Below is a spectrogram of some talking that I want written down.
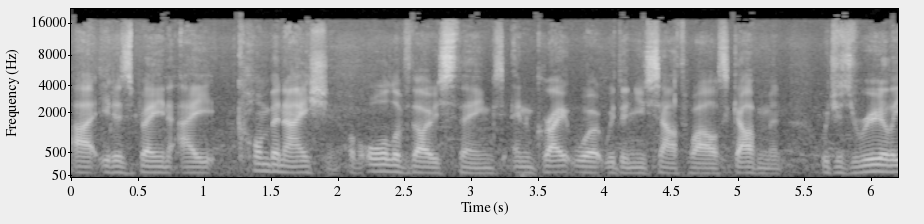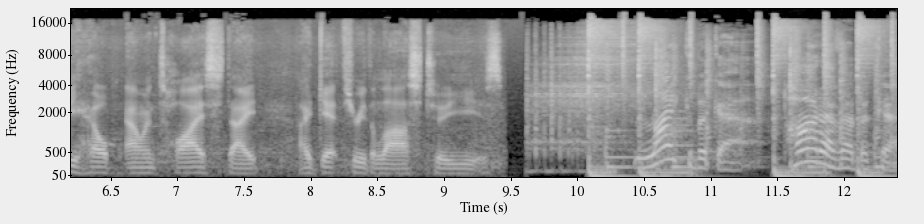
uh, it has been a combination of all of those things and great work with the New South Wales Government, which has really helped our entire state uh, get through the last two years. لایک بکە پارەوە بکە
